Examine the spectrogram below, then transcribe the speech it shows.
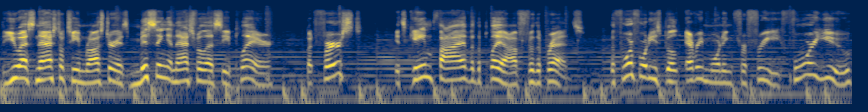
The U.S. national team roster is missing a Nashville SC player, but first, it's game five of the playoffs for the Preds. The 440 is built every morning for free for you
